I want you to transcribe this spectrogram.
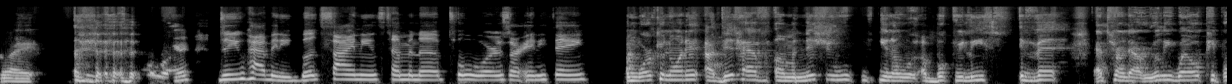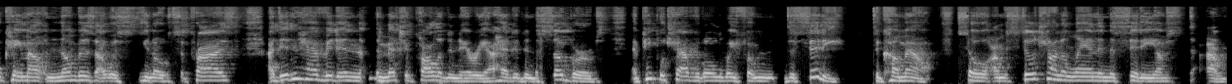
Right. Do you have any book signings coming up, tours or anything? I'm working on it. I did have um initial, you know, a book release event that turned out really well. People came out in numbers. I was, you know, surprised. I didn't have it in the metropolitan area. I had it in the suburbs, and people traveled all the way from the city to come out. So I'm still trying to land in the city. I'm I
